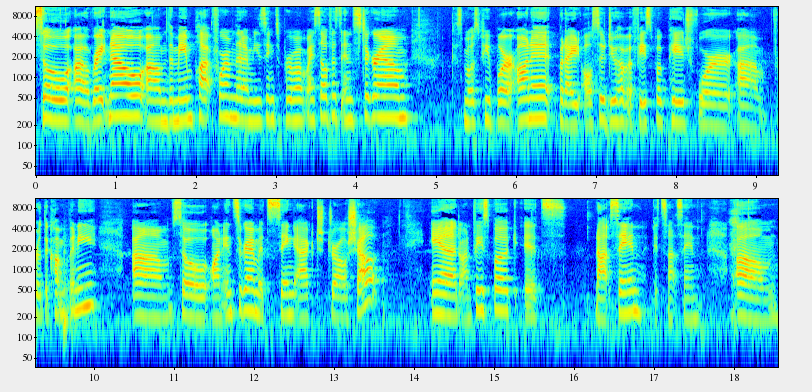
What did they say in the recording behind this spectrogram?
So uh, right now, um, the main platform that I'm using to promote myself is Instagram, because most people are on it. But I also do have a Facebook page for um, for the company. Um, so on Instagram, it's Sing Act Draw Shout, and on Facebook, it's not sane. It's not sane. Um,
